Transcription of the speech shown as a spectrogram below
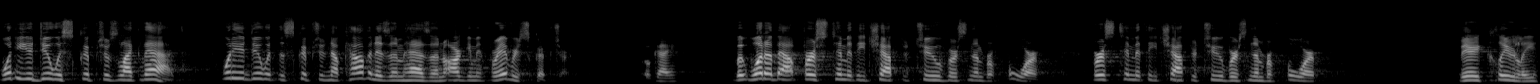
What do you do with scriptures like that? What do you do with the scriptures? Now, Calvinism has an argument for every scripture, okay? But what about 1 Timothy chapter 2, verse number 4? 1 Timothy chapter 2, verse number 4, very clearly,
